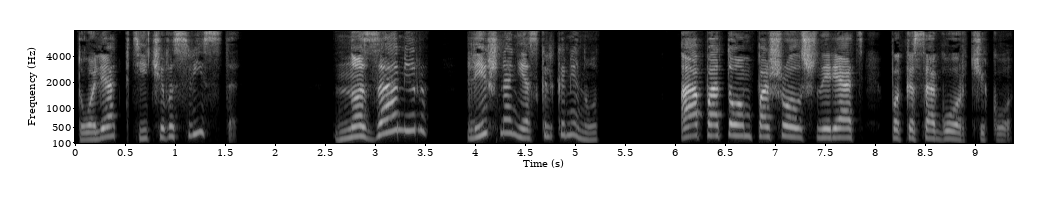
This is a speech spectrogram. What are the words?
то ли от птичьего свиста. Но замер лишь на несколько минут, а потом пошел шнырять по косогорчику.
